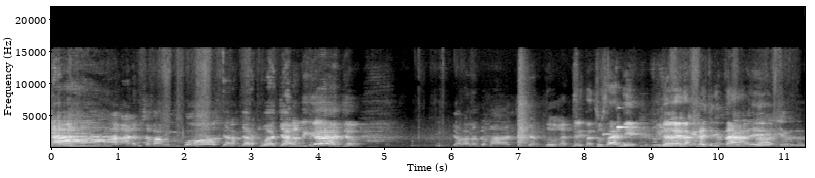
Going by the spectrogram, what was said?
Ah, mana bisa bangun bos? Jarak-jarak dua Kan jam. 3 jam. Jalanan udah macet kan. Tuh kan cerita susahnya. Gila enaknya gak cerita. Eh. Iya, betul.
